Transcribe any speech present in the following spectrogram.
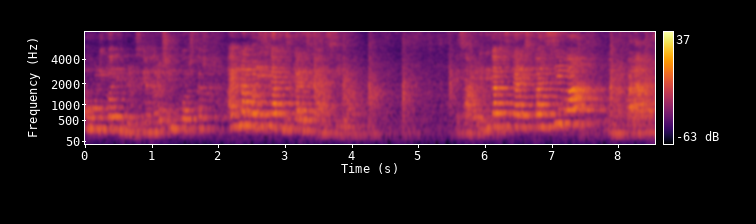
público, disminución de los impuestos. Hay una política fiscal expansiva. Esa política fiscal expansiva, no nos paramos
